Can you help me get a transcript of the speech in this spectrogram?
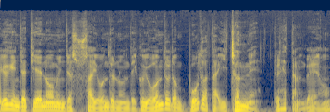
여기 이제 뒤에 놓으면 이제 수사 요원들 놓는데 그 요원들도 모두 다 이 전매를 했다는 거예요.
